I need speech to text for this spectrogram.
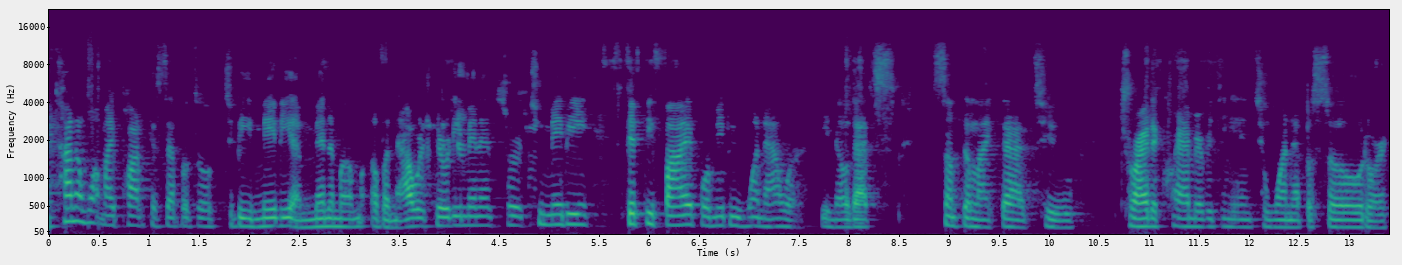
kind of want my podcast episode to be maybe a minimum of an hour, 30 minutes, or to maybe 55 or maybe one hour. You know, that's something like that to try to cram everything into one episode or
